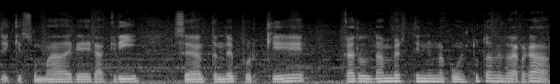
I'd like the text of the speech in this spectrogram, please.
de que su madre era Kree, se da a entender por qué Carol Danvers tiene una juventud tan alargada.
